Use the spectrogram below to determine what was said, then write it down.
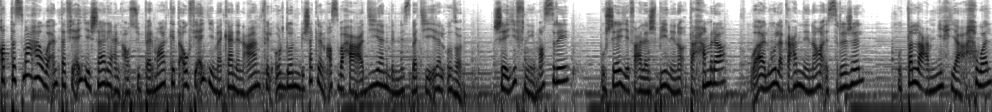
قد تسمعها وأنت في أي شارع أو سوبر ماركت أو في أي مكان عام في الأردن بشكل أصبح عاديا بالنسبة إلى الأذن. شايفني مصري وشايف على جبيني نقطة حمراء وقالوا لك عني ناقص رجل وطلع منيح يا أحول.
